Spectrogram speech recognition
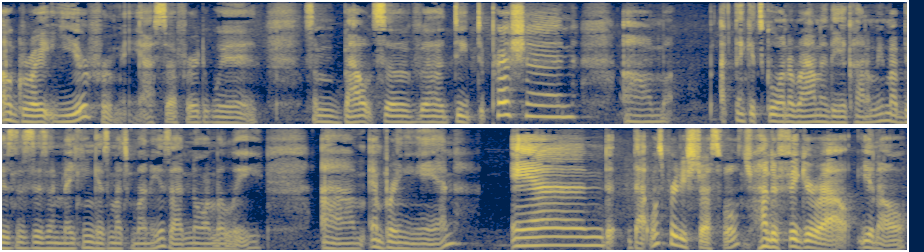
a great year for me. I suffered with some bouts of uh, deep depression. Um, I think it's going around in the economy. My business isn't making as much money as I normally um, am bringing in. And that was pretty stressful trying to figure out, you know,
